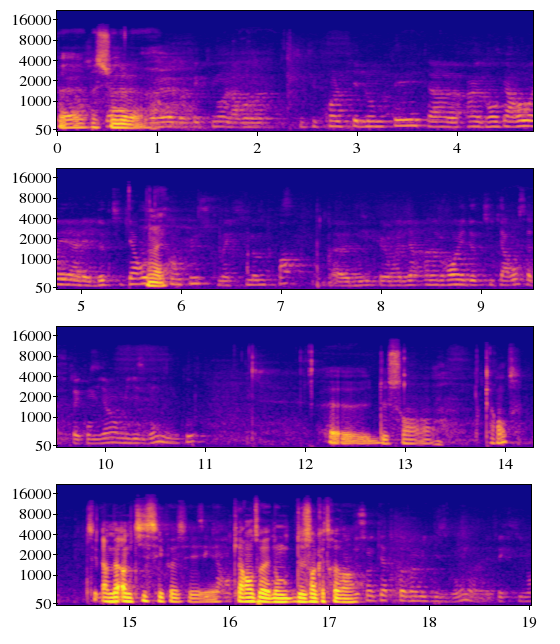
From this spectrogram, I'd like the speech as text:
Pas, Là, bah, effectivement, alors, euh, si tu prends le pied de l'onde P, tu as un grand carreau et allez, deux petits carreaux Ouais. en plus, maximum 3. donc euh, on va dire un grand et deux petits carreaux, ça te ferait combien en millisecondes du coup? Euh, 240. C'est- Un, un petit, c'est quoi C'est C'est 40. 40, ouais, donc 280. 280 millisecondes, effectivement.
